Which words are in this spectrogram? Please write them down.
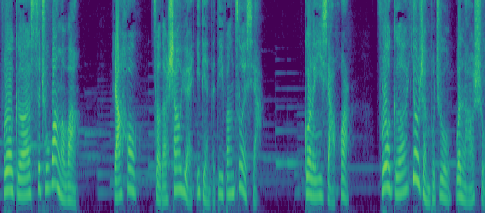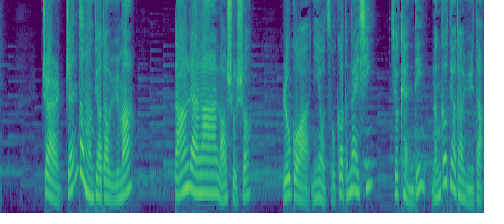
弗洛格四处望了望，然后走到稍远一点的地方坐下。过了一小会儿，弗洛格又忍不住问老鼠：“这儿真的能钓到鱼吗？”当然啦，老鼠说：“如果你有足够的耐心，就肯定能够钓到鱼的。”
